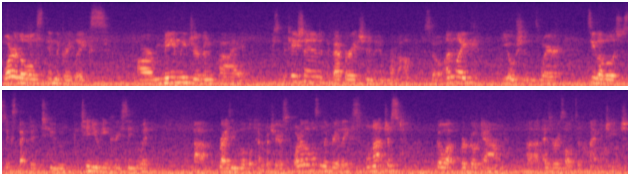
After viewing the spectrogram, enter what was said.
water levels in the Great Lakes are mainly driven by precipitation, evaporation, and runoff. So unlike the oceans where sea level is just expected to continue increasing with uh, rising global temperatures, water levels in the Great Lakes will not just go up or go down uh, as a result of climate change.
